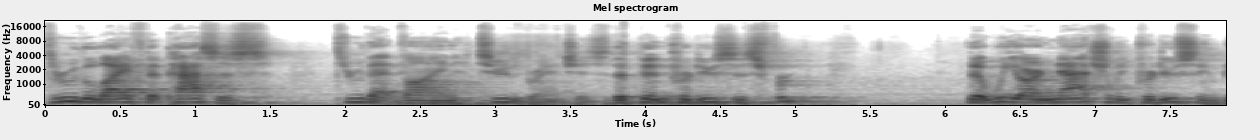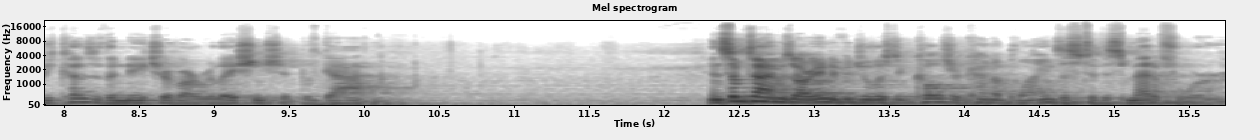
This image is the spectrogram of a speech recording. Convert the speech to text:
through the life that passes through that vine to the branches, that then produces fruit that we are naturally producing because of the nature of our relationship with God. And sometimes our individualistic culture kind of blinds us to this metaphor.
